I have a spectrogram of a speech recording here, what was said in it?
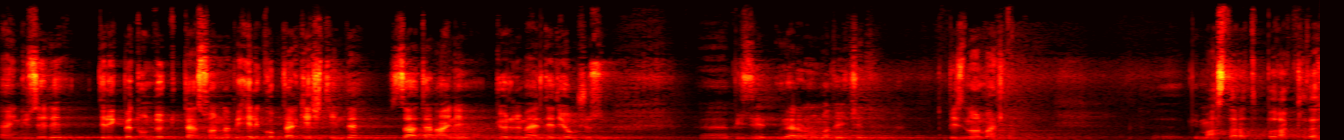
en güzeli direkt beton döktükten sonra bir helikopter geçtiğinde zaten aynı görünümü elde ediyormuşuz. Ee, bizi uyaran olmadığı için biz normal e, bir mastar atıp bıraktı.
